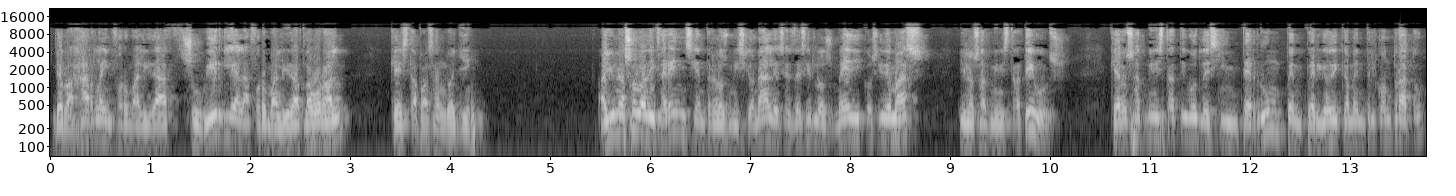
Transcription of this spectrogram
de bajar la informalidad, subirle a la formalidad laboral, ¿qué está pasando allí? Hay una sola diferencia entre los misionales, es decir, los médicos y demás, y los administrativos, que a los administrativos les interrumpen periódicamente el contrato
